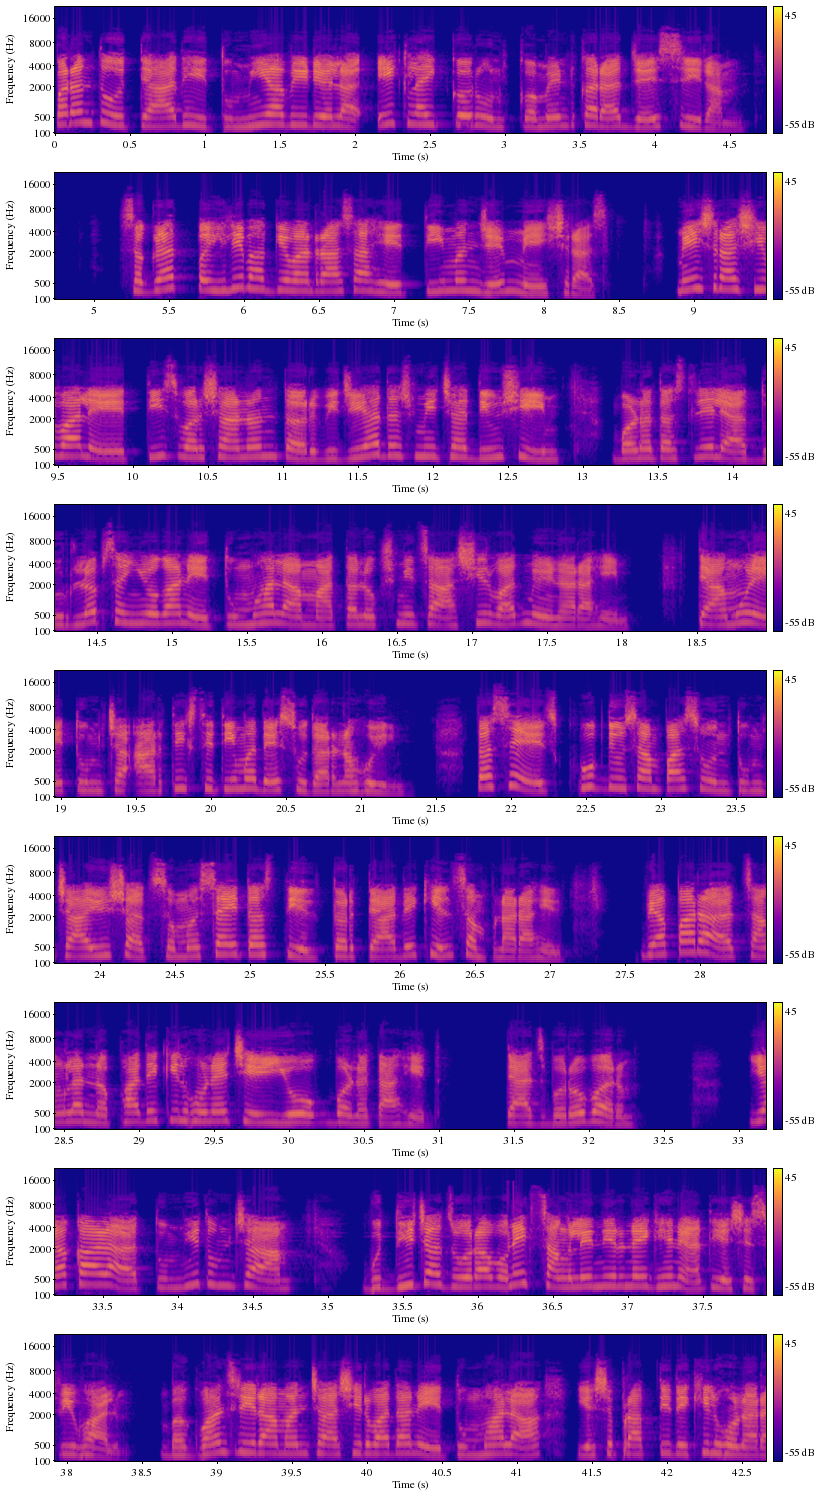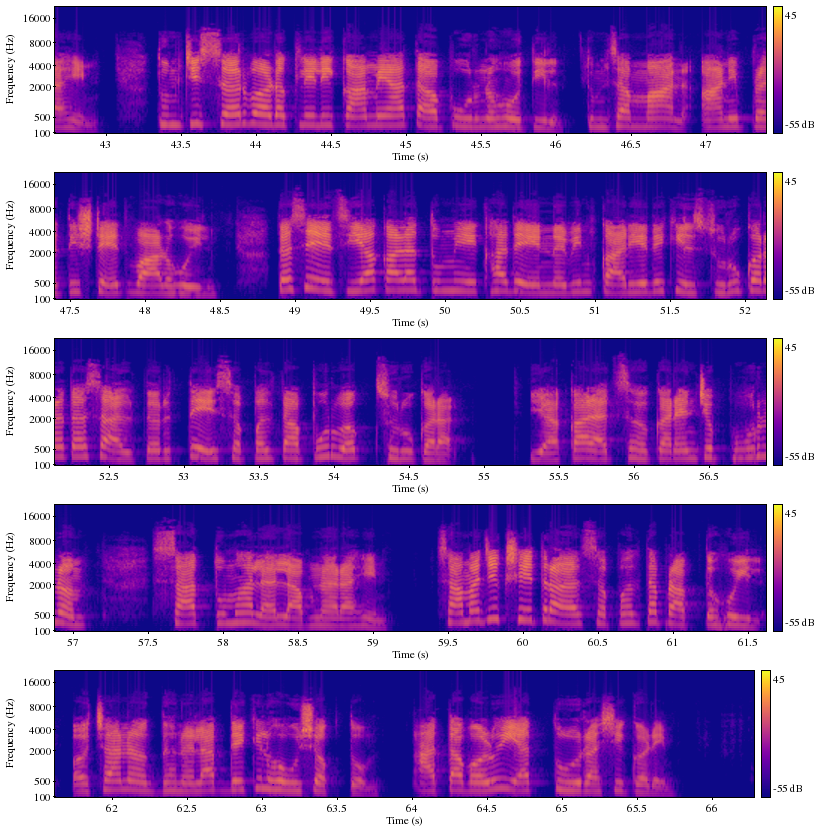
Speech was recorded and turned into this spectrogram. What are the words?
परंतु त्याआधी तुम्ही या व्हिडिओला एक लाईक करून कमेंट करा जय श्रीराम. सगळ्यात पहिली भाग्यवान रास आहे ती म्हणजे मेषरास मेष राशीवाले तीस वर्षानंतर विजयादशमीच्या दिवशी बनत असलेल्या दुर्लभ संयोगाने तुम्हाला माता लक्ष्मीचा आशीर्वाद मिळणार आहे. त्यामुळे तुमच्या आर्थिक स्थितीमध्ये सुधारणा होईल. तसेच खूप दिवसांपासून तुमच्या आयुष्यात समस्या येत असतील तर त्या देखील संपणार आहेत. व्यापारात चांगला नफा देखील होण्याचे योग बनत आहेत. त्याचबरोबर या काळात तुम्ही तुमच्या बुद्धीच्या जोरावर अनेक चांगले निर्णय घेण्यात यशस्वी व्हाल. भगवान श्रीरामांच्या आशीर्वादाने तुम्हाला यशप्राप्ती देखील होणार आहे. तुमची सर्व अडकलेली कामे आता पूर्ण होतील. तुमचा मान आणि प्रतिष्ठेत वाढ होईल. तसेच या काळात तुम्ही एखादे नवीन कार्य देखील सुरू करत असाल तर ते सफलतापूर्वक सुरू कराल. या काळात सहकार्यांचे पूर्ण साथ तुम्हाला लाभणार आहे. सामाजिक क्षेत्रात सफलता प्राप्त होईल. अचानक धनलाभ देखील होऊ शकतो. आता वळूयात तुळ राशीकडे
